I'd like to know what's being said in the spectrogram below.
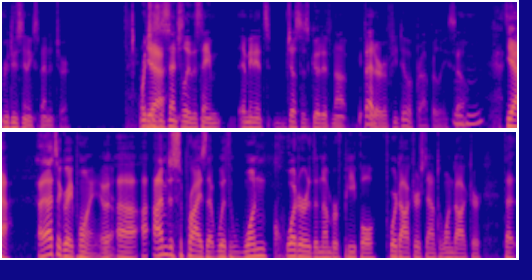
reducing expenditure, which Yeah. is essentially the same. I mean, it's just as good, if not better, if you do it properly. So, Mm-hmm. Yeah, that's a great point. Yeah. Uh, I- I'm just surprised that with one quarter the number of people, four doctors down to one doctor, that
